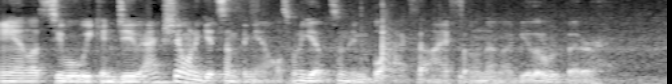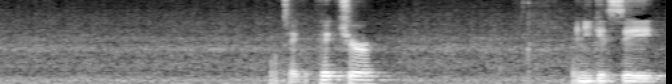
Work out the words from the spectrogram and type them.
And let's see what we can do. Actually, I want to get something else. I want to get something black, the iPhone. That might be a little bit better. We'll take a picture. And you can see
